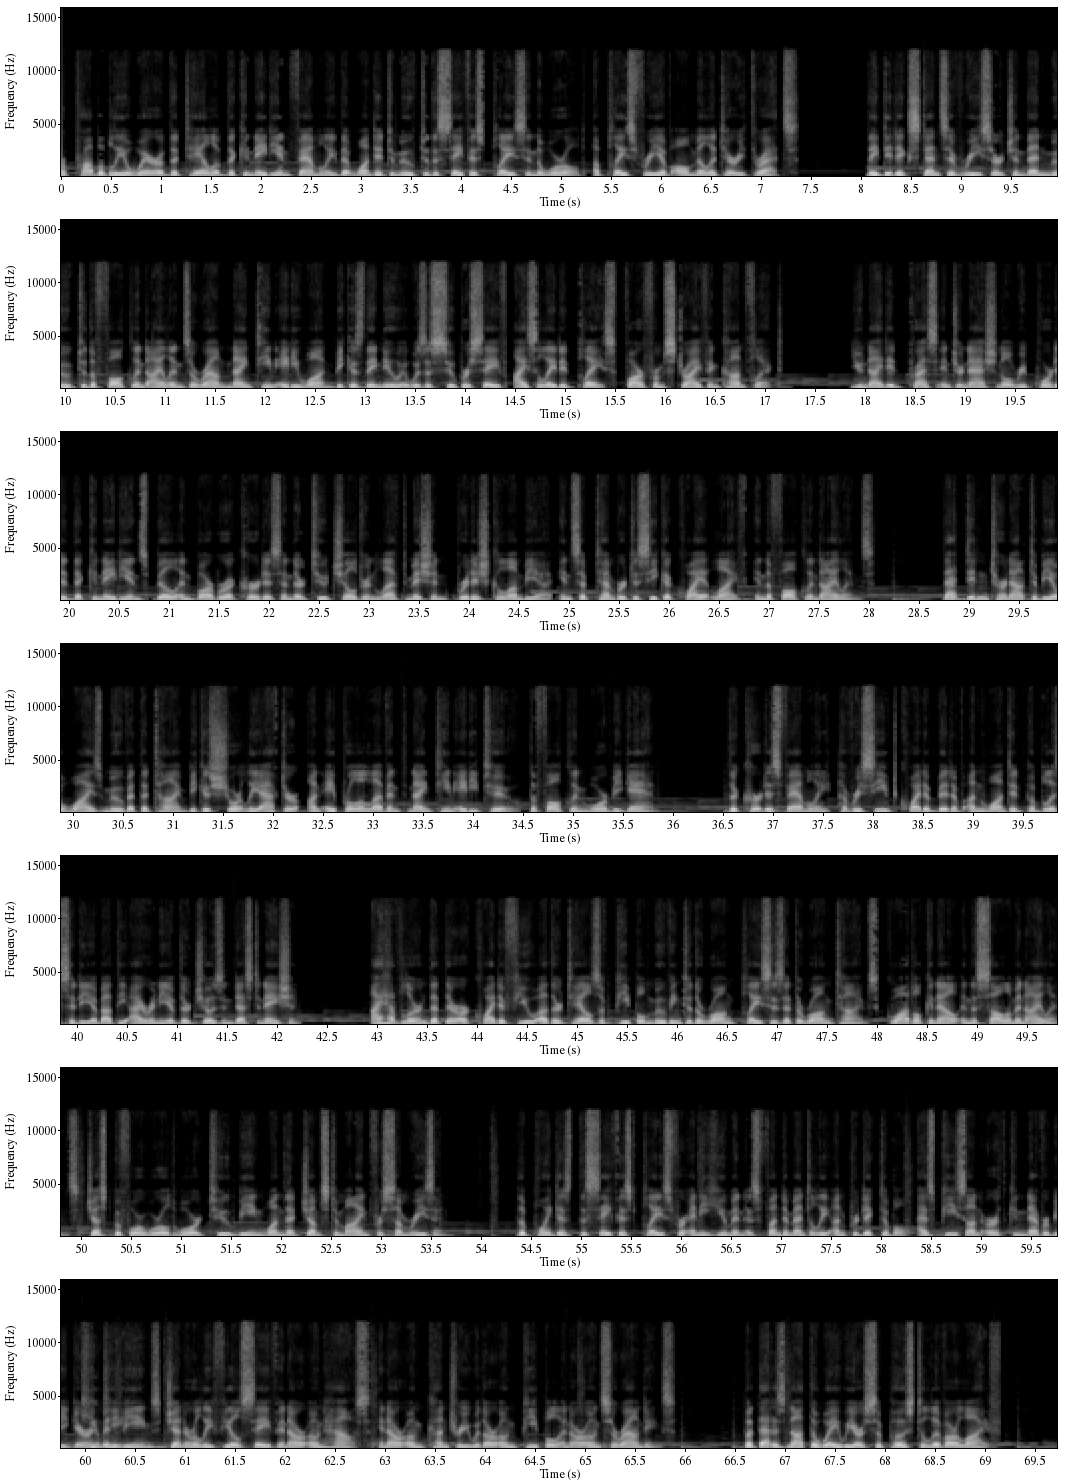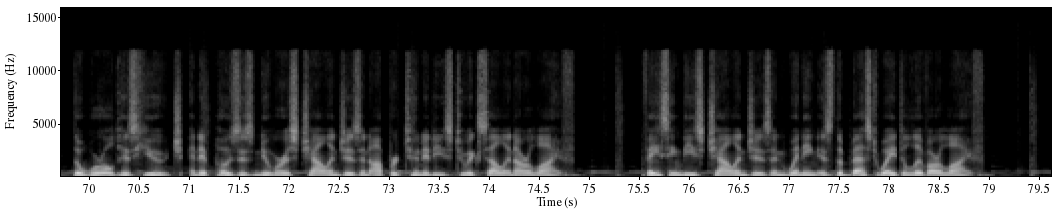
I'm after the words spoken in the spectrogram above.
are probably aware of the tale of the Canadian family that wanted to move to the safest place in the world, a place free of all military threats. They did extensive research and then moved to the Falkland Islands around 1981 because they knew it was a super safe, isolated place, far from strife and conflict. United Press International reported that Canadians Bill and Barbara Curtis and their two children left Mission, British Columbia, in September to seek a quiet life, in the Falkland Islands. That didn't turn out to be a wise move at the time because shortly after, on April 11, 1982, the Falkland War began. The Curtis family, have received quite a bit of unwanted publicity about the irony of their chosen destination. I have learned that there are quite a few other tales of people moving to the wrong places at the wrong times, Guadalcanal in the Solomon Islands, just before World War II being one that jumps to mind for some reason. The point is, the safest place for any human is fundamentally unpredictable, as peace on earth can never be guaranteed. Human beings generally feel safe in our own house, in our own country with our own people and our own surroundings. But that is not the way we are supposed to live our life. The world is huge, and it poses numerous challenges and opportunities to excel in our life. Facing these challenges and winning is the best way to live our life.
